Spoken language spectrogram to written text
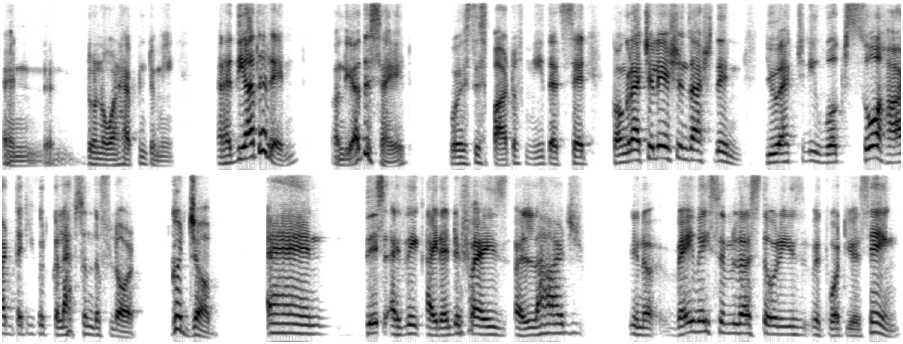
and, and don't know what happened to me. And at the other end, on the other side, was this part of me that said, Congratulations, Ashdin. You actually worked so hard that you could collapse on the floor. Good job. And this, I think, identifies a large, you know, very, very similar stories with what you're saying.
